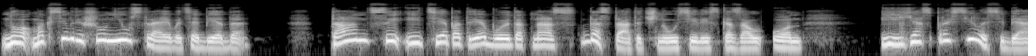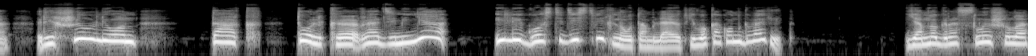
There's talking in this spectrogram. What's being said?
но Максим решил не устраивать обеда. «Танцы и те потребуют от нас достаточно усилий», — сказал он. И я спросила себя, решил ли он так только ради меня или гости действительно утомляют его, как он говорит. Я много раз слышала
